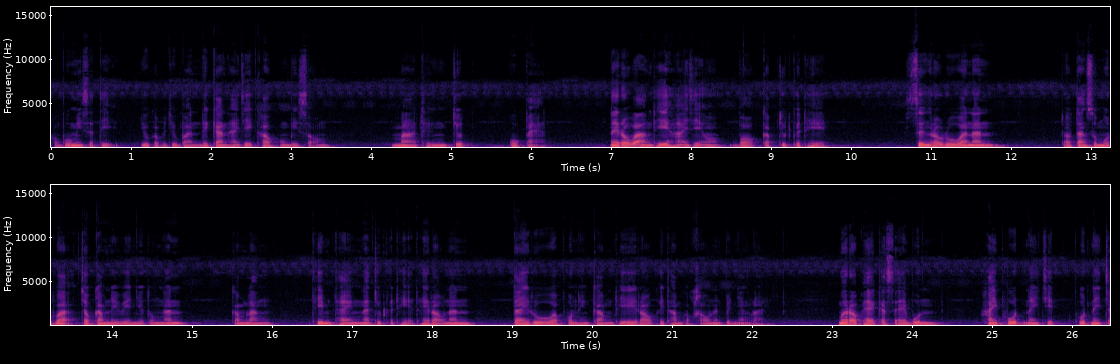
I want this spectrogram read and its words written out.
ของผู้มีสติ อยู่กับปัจจุบันด้วยการหายใจเข้าของ B2 มาถึงจุด O8 ในระหว่างที่หายใจออกบอกกับจุดเกิดเหตุ ซึ่งเรารู้ว่านั่น เราตั้งสมมุติว่าเจ้ากรรมในเวรอยู่ตรงนั้นกำลังทิ่มแทงณจุดเกิดเหตุให้เรานั้น ได้รู้ว่าผลแห่งกรรมที่เราเคยทำกับเขานั้นเป็นอย่างไร เมื่อเราแผ่กระแสบุญให้พูดในจิตพูดในใจ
